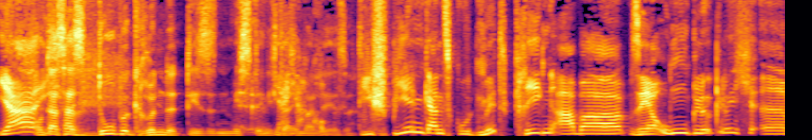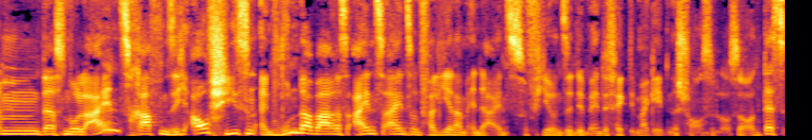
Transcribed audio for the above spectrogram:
ja, Und das ich, hast du begründet, diesen Mist, den ich ja, da ja, immer komm, lese. Die spielen ganz gut mit, kriegen aber sehr unglücklich ähm, das 0-1, raffen sich auf, schießen ein wunderbares 1-1 und verlieren am Ende 1 zu 4 und sind im Endeffekt im Ergebnis chancenlos. So, Und das,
